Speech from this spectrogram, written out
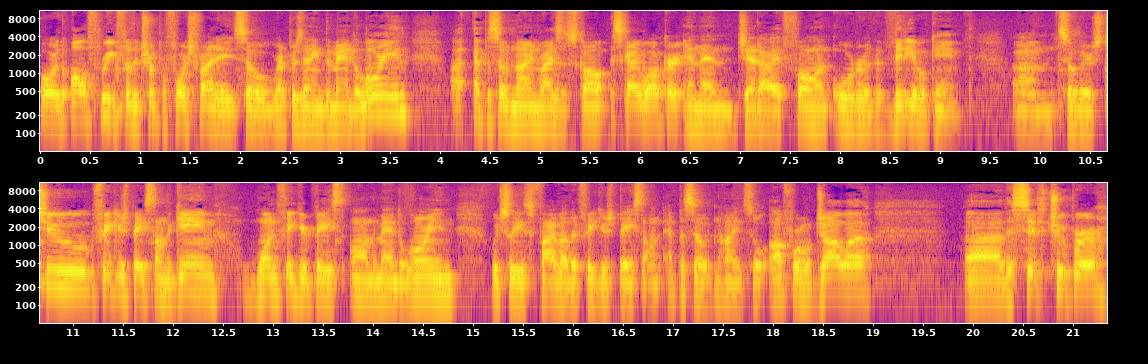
or all three for the Triple Force Friday. So representing the Mandalorian, uh, Episode Nine: Rise of Skywalker, and then Jedi Fallen Order, the video game. Um, so there's two figures based on the game, one figure based on the Mandalorian, which leaves five other figures based on Episode Nine. So Offworld Jawa, uh, the Sith Trooper,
